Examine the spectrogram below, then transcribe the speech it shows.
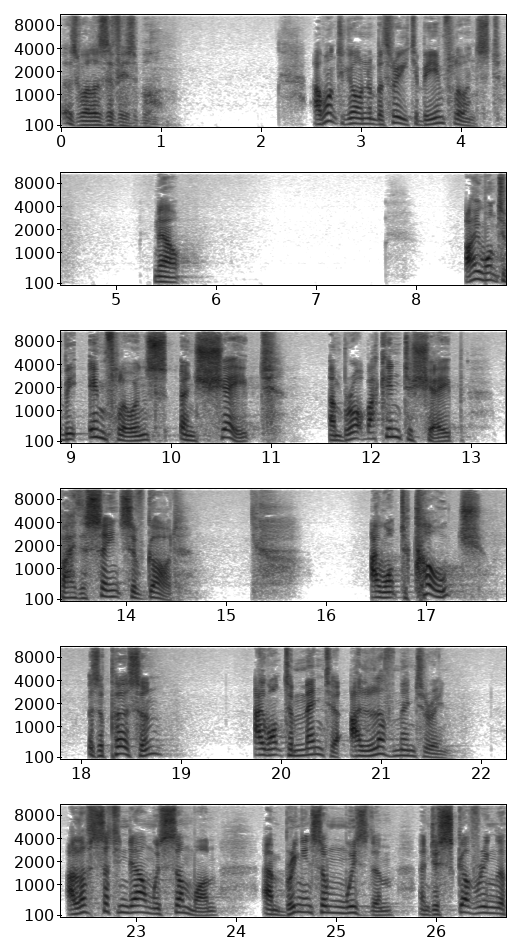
as well as the visible. I want to go number three to be influenced. Now, I want to be influenced and shaped and brought back into shape by the saints of God. I want to coach as a person I want to mentor. I love mentoring. I love sitting down with someone and bringing some wisdom and discovering the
